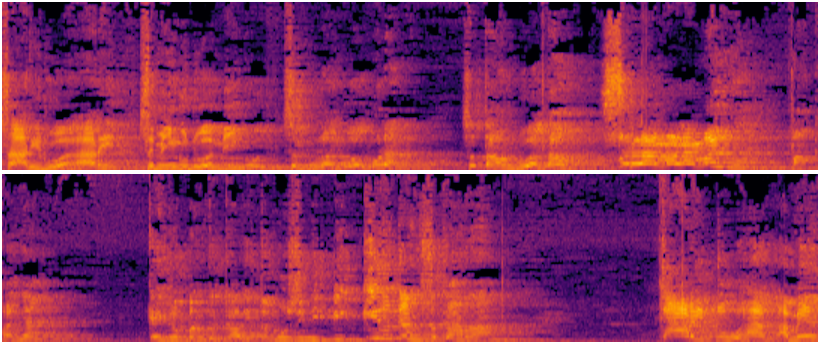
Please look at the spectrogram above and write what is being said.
sehari dua hari, seminggu dua minggu, sebulan dua bulan, setahun dua tahun, selama lamanya. Makanya Kehidupan kekal itu mesti dipikirkan sekarang. Cari Tuhan. Amin.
